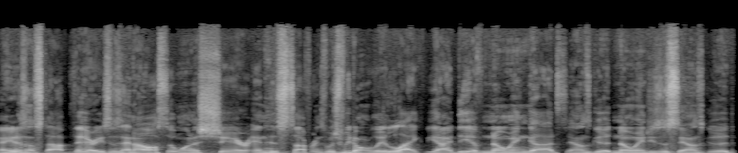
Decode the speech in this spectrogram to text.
And he doesn't stop there. He says, and I also want to share in his sufferings, which we don't really like. The idea of knowing God sounds good, knowing Jesus sounds good,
